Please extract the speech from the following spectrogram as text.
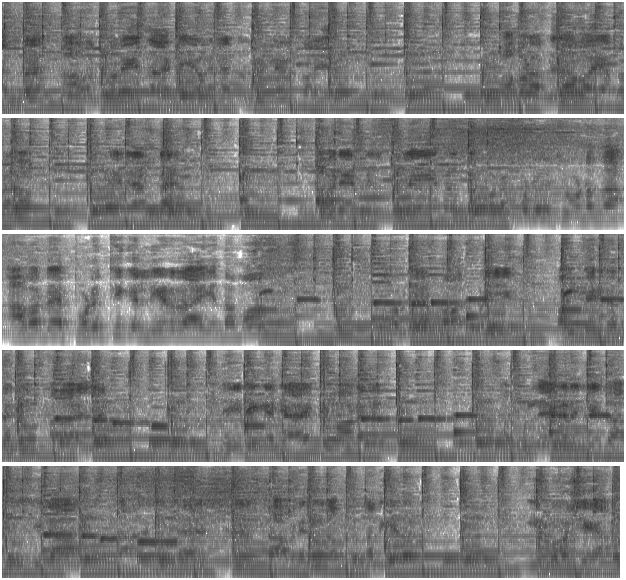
എന്ന് അവർ പറയുന്നതായിട്ട് യോഹന്നാൻ പൊളിറ്റിക്കൽ ലീഡറായിരുന്ന മോസസ് അവരുടെ ഈ പഞ്ചഗ്രന്ഥങ്ങൾ അതായത് ദൈനിക ന്യായപ്രമാണങ്ങൾ ഉല്ലേഖനം ചെയ്ത ശിലാ സ്ഥാ- സ്ഥാപനങ്ങൾ അവർക്ക് നൽകിയത് ഈ മോശയാണ്.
